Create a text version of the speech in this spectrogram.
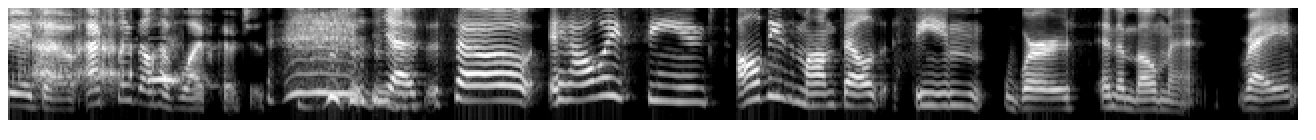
you go. Actually, they'll have life coaches. yes. So it always seems, all these mom fails seem worse in the moment, right?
